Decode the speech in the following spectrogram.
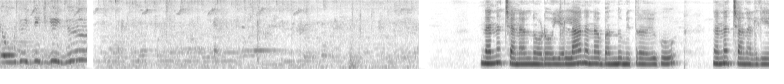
ನನ್ನ ಚಾನಲ್ ನೋಡೋ, ಎಲ್ಲ ನನ್ನ ಬಂಧು ಮಿತ್ರರಿಗೂ ನನ್ನ ಚಾನಲ್ಗೆ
